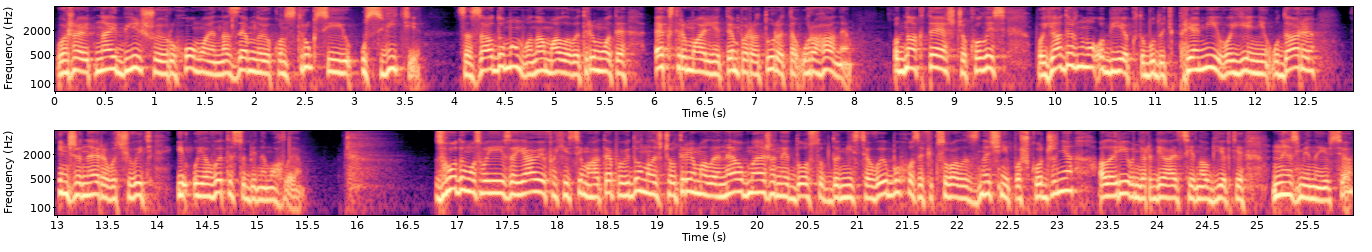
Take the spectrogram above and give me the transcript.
вважають найбільшою рухомою наземною конструкцією у світі. За задумом вона мала витримувати екстремальні температури та урагани. Однак те, що колись по ядерному об'єкту будуть прямі воєнні удари, інженери, вочевидь, і уявити собі не могли. Згодом у своїй заяві фахівці МАГАТЕ повідомили, що отримали необмежений доступ до місця вибуху, зафіксували значні пошкодження, але рівень радіації на об'єкті не змінився.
